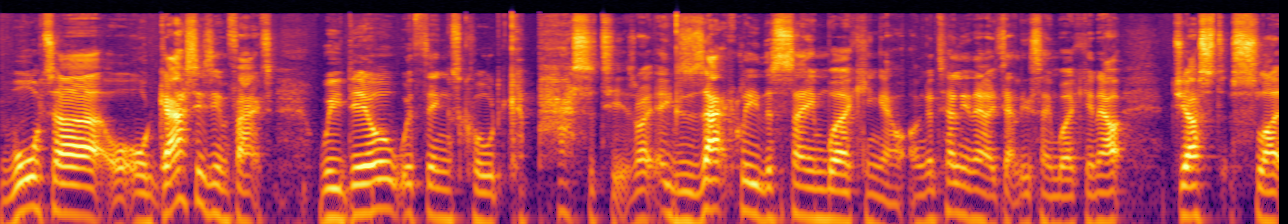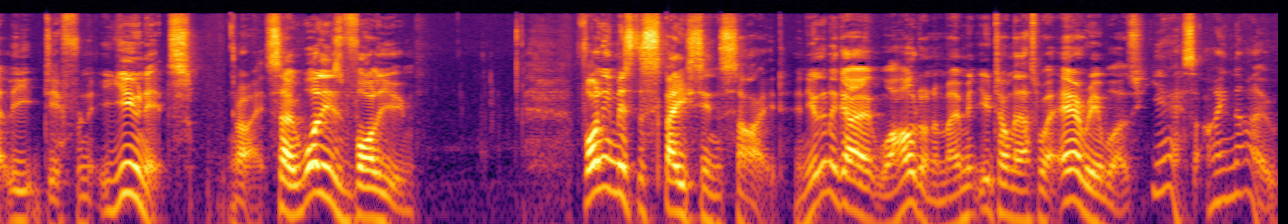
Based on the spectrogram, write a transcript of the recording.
water, or, or gases in fact, we deal with things called capacities, right? Exactly the same working out. I'm going to tell you now exactly the same working out, just slightly different units. All right, so what is volume? Volume is the space inside. And you're going to go, well, hold on a moment. You told me that's what area was. Yes, I know.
